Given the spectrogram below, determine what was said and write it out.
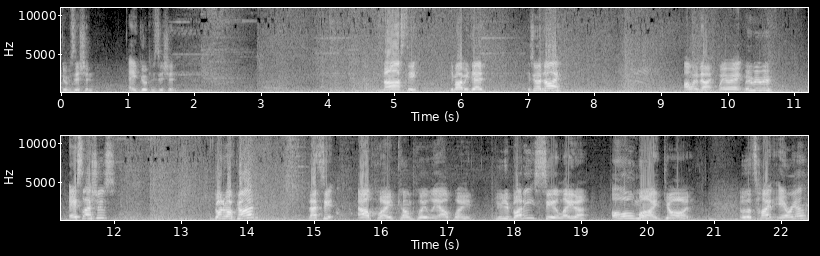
Good position a good position. Nasty. He might be dead. He's gonna die. I'm gonna die. Wait, wait, move, move, move. Air slashes. Got him off guard. That's it. Outplayed. Completely outplayed. You new buddy? See you later. Oh my god. It was a tight area,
